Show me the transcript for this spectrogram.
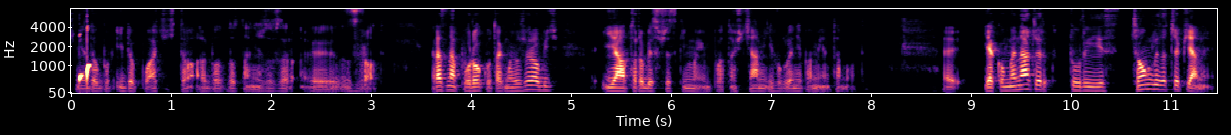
czy niedobór i dopłacić to albo dostaniesz y, zwrot. Raz na pół roku tak możesz robić. Ja to robię z wszystkimi moimi płatnościami i w ogóle nie pamiętam o tym. Y, Jako menadżer, który jest ciągle zaczepiany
